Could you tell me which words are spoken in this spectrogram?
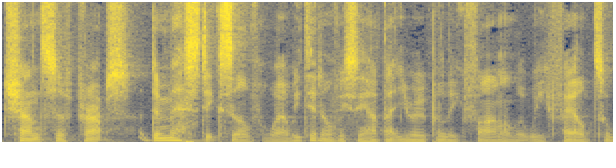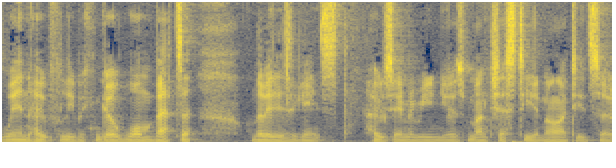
chance of perhaps domestic silverware. We did obviously have that Europa League final that we failed to win. Hopefully, we can go one better, although it is against Jose Mourinho's Manchester United, so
